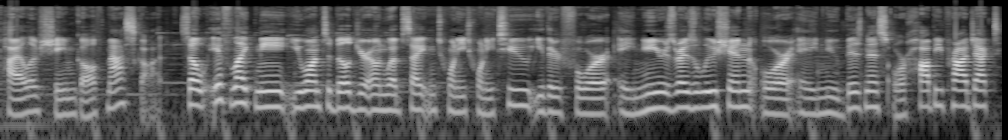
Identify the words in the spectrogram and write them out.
pile of shame golf mascot. So if like me, you want to build your own website in 2022, either for a New Year's resolution or a new business or hobby project,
